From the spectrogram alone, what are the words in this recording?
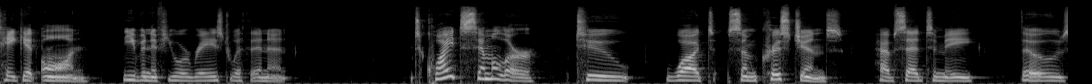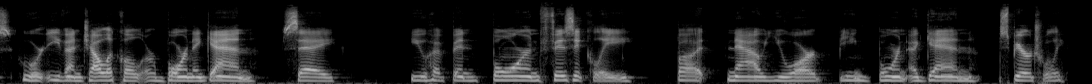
take it on, even if you were raised within it. It's quite similar to what some Christians have said to me, those who are evangelical or born again say, You have been born physically, but now you are being born again spiritually.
